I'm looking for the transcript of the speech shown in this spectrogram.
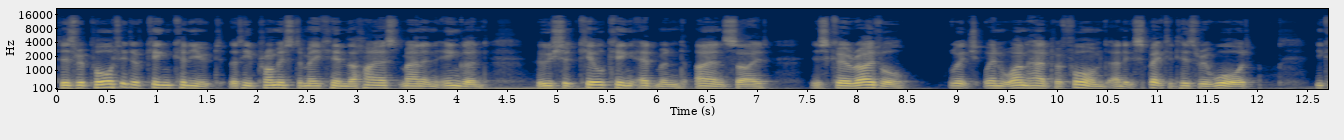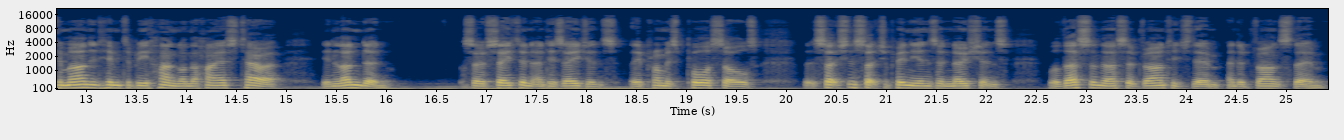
It is reported of King Canute that he promised to make him the highest man in England who should kill King Edmund Ironside, his co-rival, which when one had performed and expected his reward, he commanded him to be hung on the highest tower in London. So Satan and his agents, they promise poor souls that such and such opinions and notions will thus and thus advantage them and advance them.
